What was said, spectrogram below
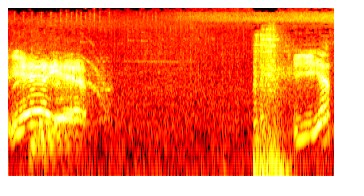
Yeah, yeah. Yep.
